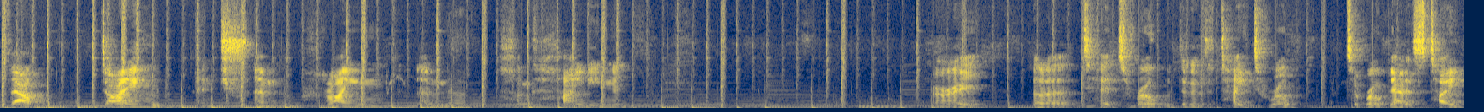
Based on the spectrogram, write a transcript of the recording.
Without dying and, and trying and hiding. Alright the tit rope, the, the tight rope. It's a rope that is tight.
